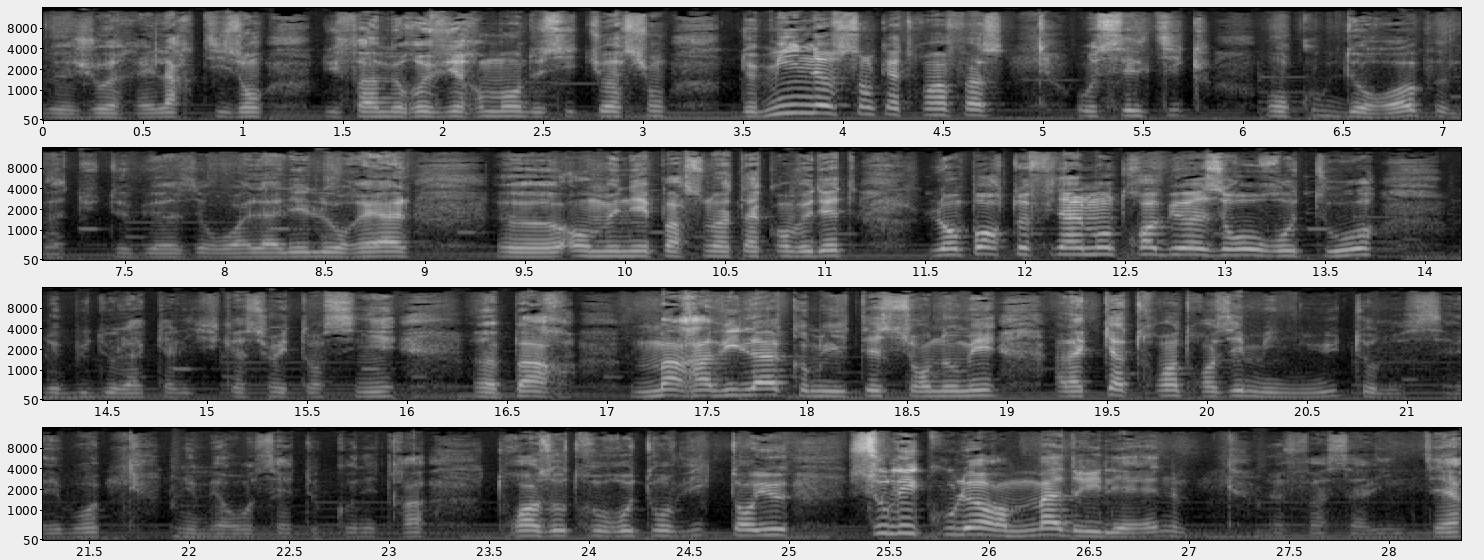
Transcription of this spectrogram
Le joueur est l'artisan du fameux revirement de situation de 1980 face au Celtic en Coupe d'Europe. Battu 2 buts à 0 à l'aller, le Real, emmené par son attaquant vedette, l'emporte finalement 3 buts à 0 au retour. Le but de la qualification étant signé euh, par Maravilla, comme il était surnommé à la 83e minute. Le célèbre numéro 7 connaîtra trois autres retours victorieux sous les couleurs madrilènes euh, face à l'Inter,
